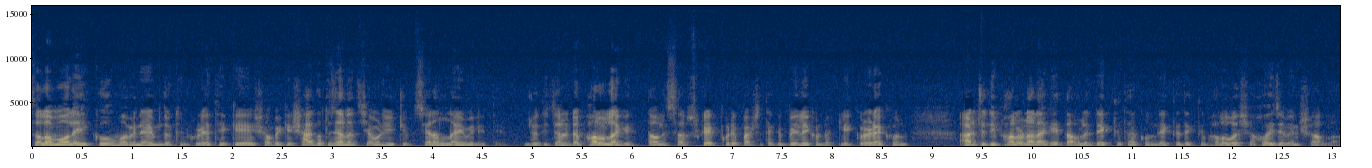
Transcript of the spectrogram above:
সালামু আলাইকুম, আমি নাইম দক্ষিণ কোরিয়া থেকে সবাইকে স্বাগত জানাচ্ছি আমার ইউটিউব চ্যানেল নাইমেলিতে। যদি চ্যানেলটা ভালো লাগে, তাহলে সাবস্ক্রাইব করে পাশে থেকে বেল আইকনটা ক্লিক করে রাখুন। আর যদি ভালো না লাগে, তাহলে দেখতে থাকুন, দেখতে দেখতে ভালোবাসা হয়ে যাবে ইনশাআল্লাহ।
